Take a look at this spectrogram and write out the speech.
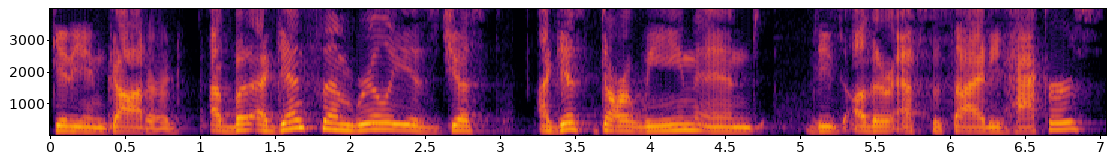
Gideon Goddard. Uh, but against them really is just, I guess, Darlene and these other F Society hackers.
